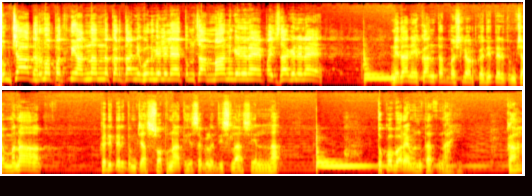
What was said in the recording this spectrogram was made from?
तुमच्या धर्मपत्नी अन्नान्न करता निघून गेलेले आहे तुमचा मान गेलेला आहे पैसा गेलेला आहे. निदान एकांतात बसल्यावर कधीतरी तुमच्या मनात कधीतरी तुमच्या स्वप्नात हे सगळं दिसलं असेल ना? तुकोबाराय म्हणतात नाही. का?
